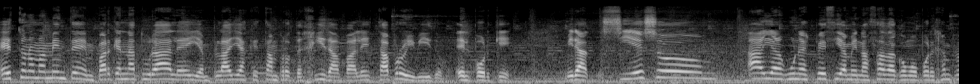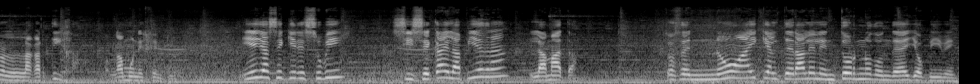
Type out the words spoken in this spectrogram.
esto normalmente en parques naturales y en playas que están protegidas, ¿vale? Está prohibido. ¿El por qué? Mirad, si eso hay alguna especie amenazada, como por ejemplo la lagartija, pongamos un ejemplo, y ella se quiere subir, si se cae la piedra, la mata. Entonces no hay que alterar el entorno donde ellos viven.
